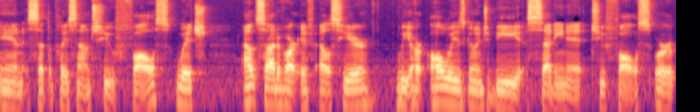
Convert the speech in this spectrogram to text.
and set the play sound to false which outside of our if else here, we are always going to be setting it to false or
